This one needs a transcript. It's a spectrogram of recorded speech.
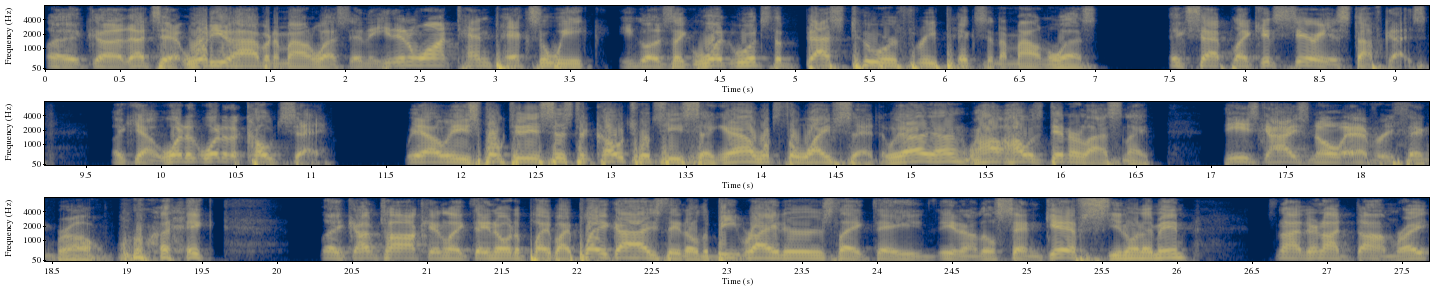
Like, uh, that's it. What do you have in the Mountain West? And he didn't want 10 picks a week. He goes, like, what? what's the best two or three picks in the Mountain West? Except, like, it's serious stuff, guys. Like, yeah, what, what did the coach say? Yeah, we spoke to the assistant coach. What's he saying? Yeah, what's the wife said? Yeah, yeah. How, how was dinner last night? These guys know everything, bro. like, like I'm talking like they know the play-by-play guys, they know the beat writers, like they, you know, they'll send gifts. You know what I mean? It's not they're not dumb, right?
